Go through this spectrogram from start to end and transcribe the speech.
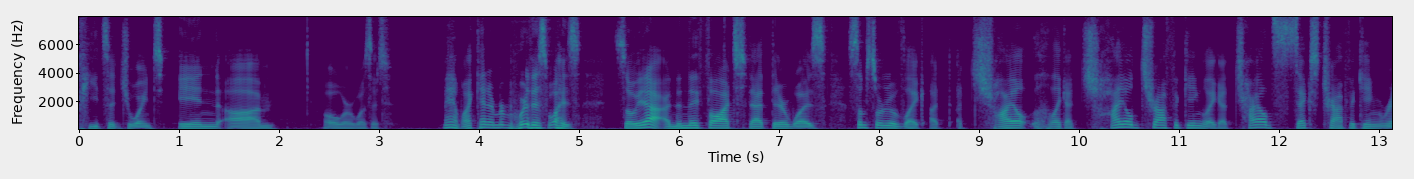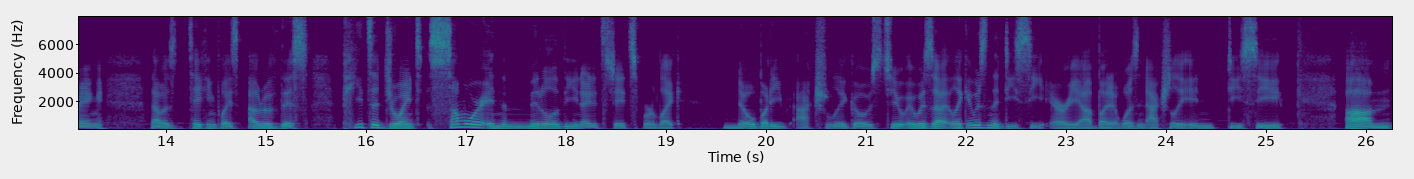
pizza joint in um oh where was it man why can't I remember where this was so yeah and then they thought that there was some sort of like a, a child like a child trafficking like a child sex trafficking ring that was taking place out of this pizza joint somewhere in the middle of the United States where like nobody actually goes to. It was uh, like it was in the DC area, but it wasn't actually in DC. Um,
